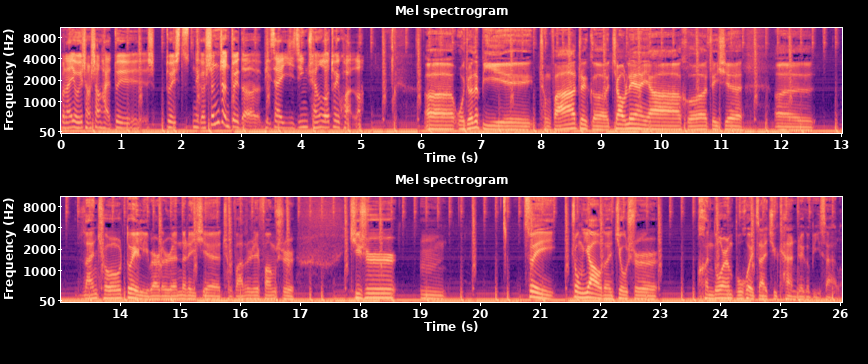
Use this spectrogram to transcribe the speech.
本来有一场上海队对那个深圳队的比赛已经全额退款了。呃，我觉得比惩罚这个教练呀和这些呃篮球队里边的人的这些惩罚的这些方式，其实嗯，最重要的就是很多人不会再去看这个比赛了。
